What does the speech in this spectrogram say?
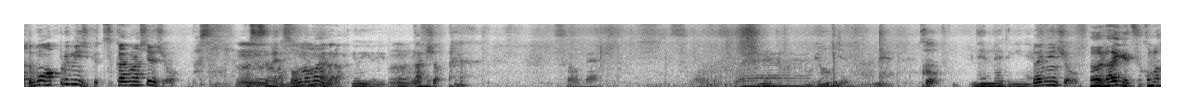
ってもう Apple Music 使いこなしてるでしょ。あそううん。おすすめそんなもんやから。よいよいようん楽勝そう。ね。そうですね。もう40だからね。そう。年齢的にね。来年賞あ来月。この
